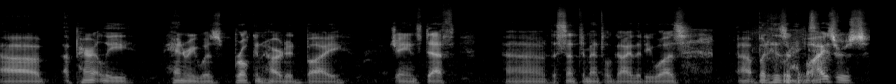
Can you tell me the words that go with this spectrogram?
Uh, apparently, Henry was brokenhearted by Jane's death, uh, the sentimental guy that he was. Uh, but his right. advisors,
